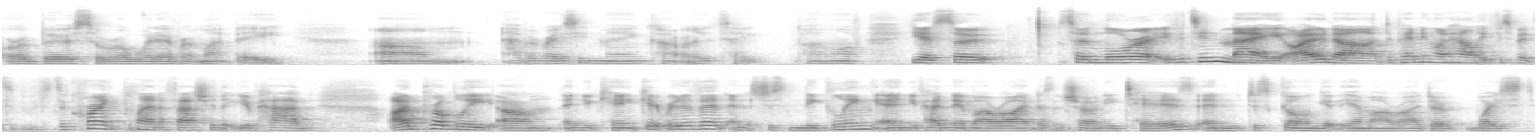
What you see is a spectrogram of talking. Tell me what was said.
or a bursa or whatever it might be. Um, have a race in May, can't really take time off. Yeah, so so Laura, if it's in May, I'd uh, depending on how if it's, if it's a chronic plantar fascia that you've had, I'd probably, um, and you can't get rid of it, and it's just niggling, and you've had an MRI, it doesn't show any tears, and just go and get the MRI. Don't waste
